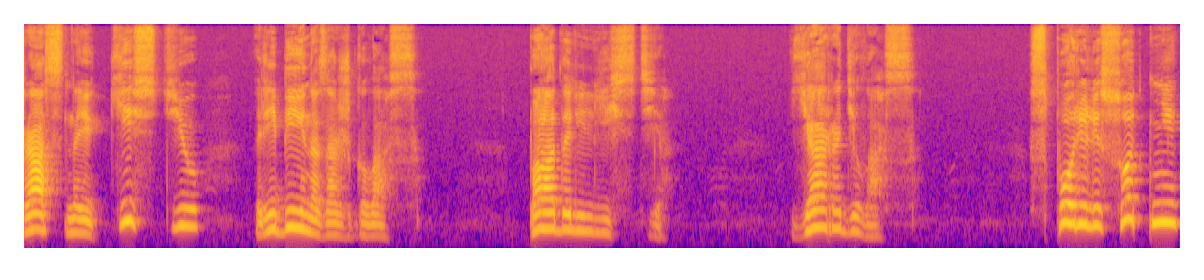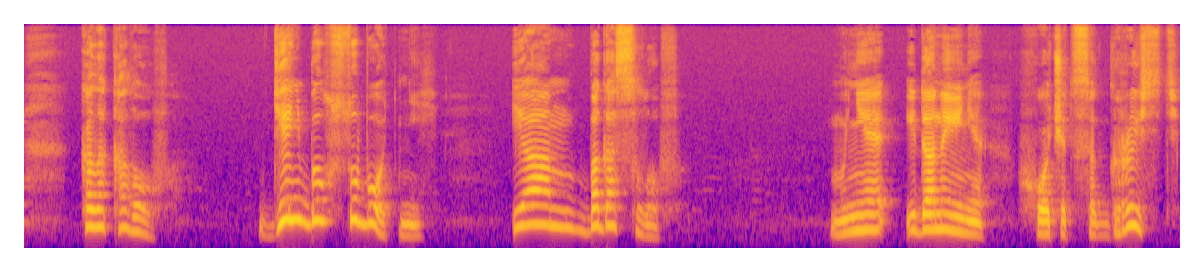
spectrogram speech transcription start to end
красной кистью рябина зажглась. Падали листья. Я родилась. Спорили сотни колоколов. День был субботний, Иоанн Богослов. Мне и до ныне хочется грызть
